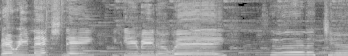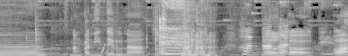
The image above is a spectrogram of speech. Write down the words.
Very next day, he gave it away. サラちゃん。なんか似てるな。なんか、あ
